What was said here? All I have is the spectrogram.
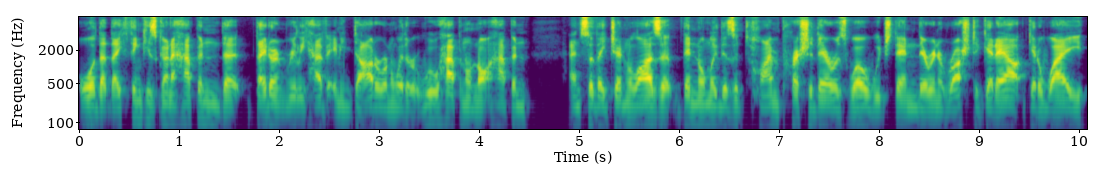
or that they think is going to happen that they don't really have any data on whether it will happen or not happen. And so they generalize it. Then normally there's a time pressure there as well, which then they're in a rush to get out, get away,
